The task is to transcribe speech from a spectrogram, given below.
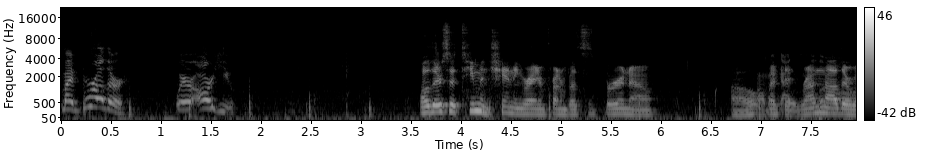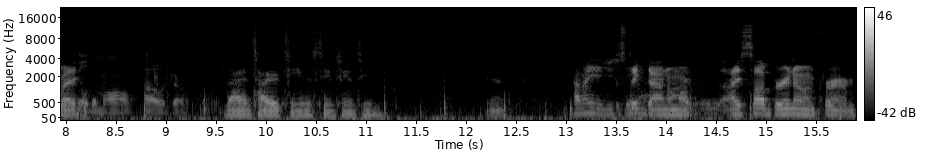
My brother. Where are you? Oh, there's a team enchanting right in front of us. It's Bruno. Oh, Oh my Okay, God, run kill the other all. way. Kill them all. Oh, don't kill them. that entire team is enchanting. Yeah. How many did you Just see? dig down. I'm, Five? I saw Bruno and Firm,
